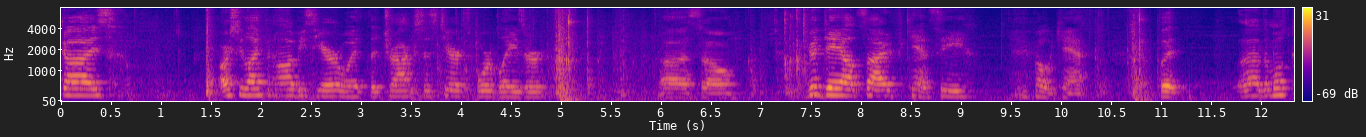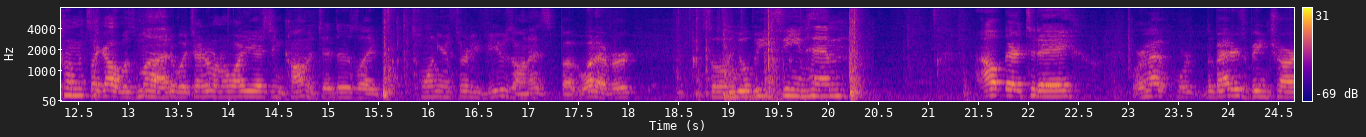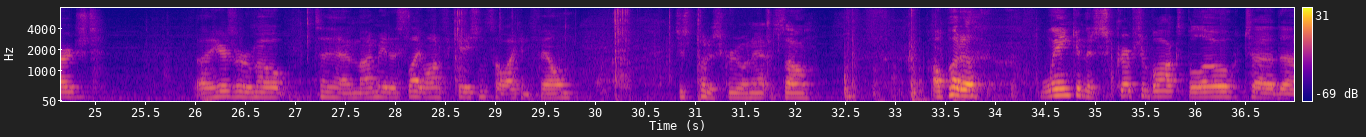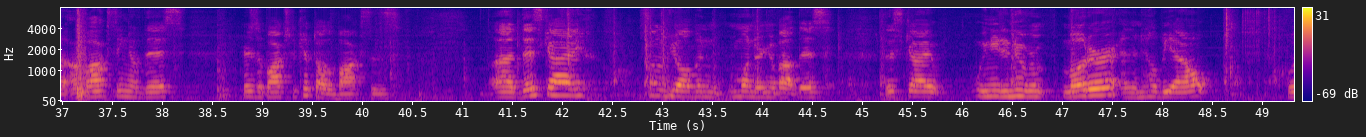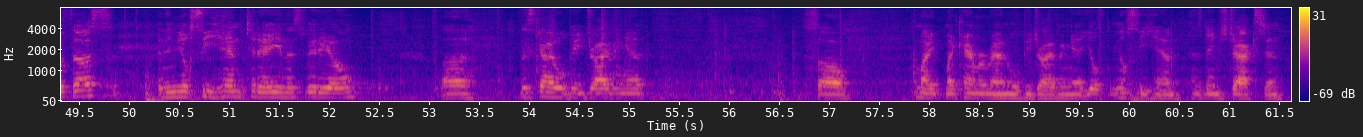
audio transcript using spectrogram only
Guys? RC Life and Hobbies here with the Traxxas TRX4 Blazer. Uh, so, good day outside if you can't see. You probably can't. But uh, the most comments I got was mud, which I don't know why you guys didn't commented. There's like 20 or 30 views on it, but whatever. So you'll be seeing him out there today. We're at we're, the batteries are being charged. Uh, here's a remote to him. I made a slight modification so I can film. Just put a screw in it. So I'll put a link in the description box below to the unboxing of this. Here's the box. We kept all the boxes. Uh, this guy, some of y'all been wondering about this. This guy, we need a new motor and then he'll be out with us. And then you'll see him today in this video. Uh, this guy will be driving it. So my my cameraman will be driving it. You'll you'll see him. His name's Jackson.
